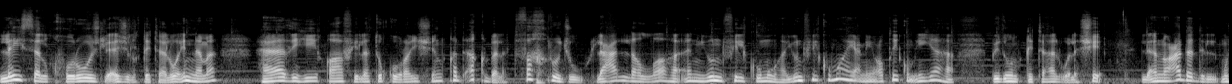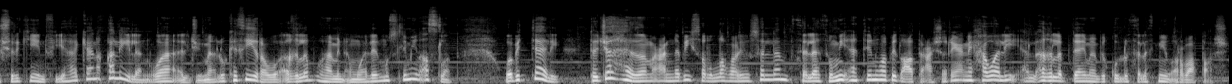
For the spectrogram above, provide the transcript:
ليس الخروج لأجل القتال وإنما هذه قافلة قريش قد أقبلت. فاخرجوا لعل الله أن ينفلكموها. ينفلكموها يعني يعطيكم إياها بدون قتال ولا شيء لأن عدد المشركين فيها كان قليلا والجمال كثيرة وأغلبها من أموال المسلمين أصلا. وبالتالي تجهز مع النبي صلى الله عليه وسلم 300 وبضعة عشر يعني حوالي الأغلب دائما بيقولوا 314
